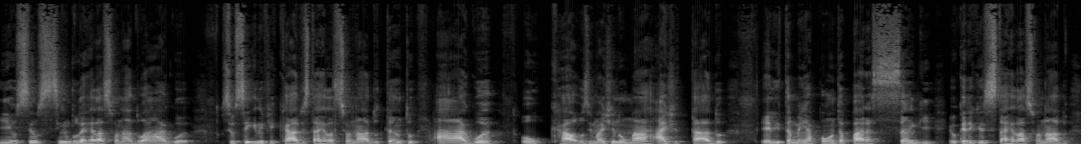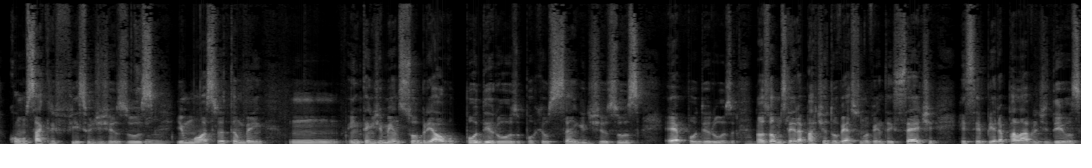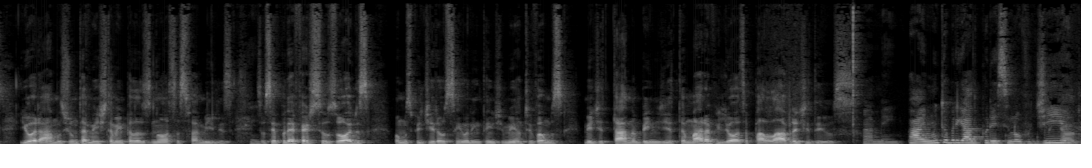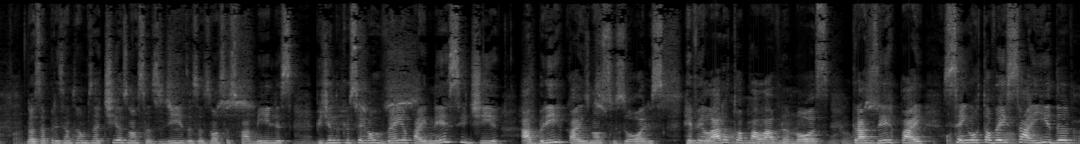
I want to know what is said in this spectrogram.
e o seu símbolo é relacionado à água. O seu significado está relacionado tanto à água ou caos. Imagina um mar agitado. Ele também aponta para sangue. Eu creio que isso está relacionado com o sacrifício de Jesus Sim. e mostra também um entendimento sobre algo poderoso, porque o sangue de Jesus é poderoso. Amém. Nós vamos ler a partir do verso 97, receber a palavra de Deus e orarmos juntamente também pelas nossas famílias. Sim. Se você puder, feche seus olhos, vamos pedir ao Senhor entendimento e vamos meditar na bendita, maravilhosa palavra de Deus. Amém. Pai, muito obrigado por esse novo dia. Obrigado, Pai. Nós apresentamos a Ti as nossas vidas, as nossas famílias, pedindo que o Senhor venha, Pai, nesse dia, abrir, Pai, os nossos olhos, revelar a Tua Amém, palavra a nós, trazer, Pai, Senhor, talvez saída,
